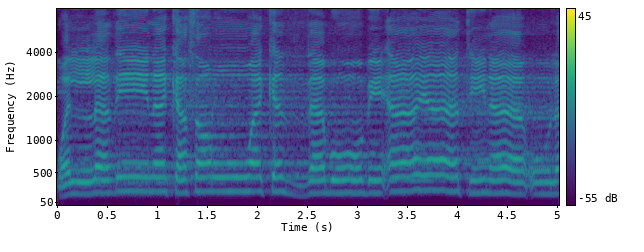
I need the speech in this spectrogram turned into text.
والذين كفروا وكذبوا بآياتنا أولئك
